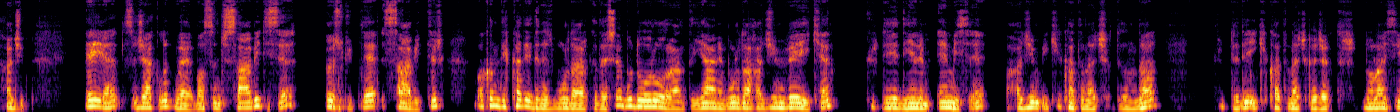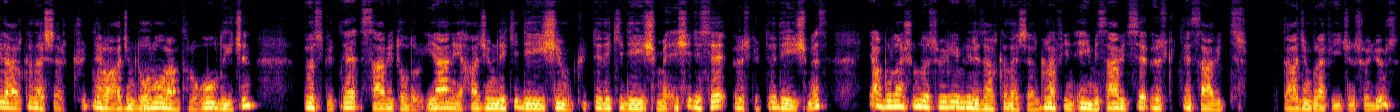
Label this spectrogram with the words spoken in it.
hacim. Eğer sıcaklık ve basınç sabit ise öz kütle sabittir. Bakın dikkat ediniz burada arkadaşlar. Bu doğru orantı. Yani burada hacim V iken kütleye diyelim M ise hacim 2 katına çıktığında kütle de 2 katına çıkacaktır. Dolayısıyla arkadaşlar kütle ve hacim doğru orantılı olduğu için öz kütle sabit olur. Yani hacimdeki değişim kütledeki değişime eşit ise öz kütle değişmez. Ya buradan şunu da söyleyebiliriz arkadaşlar. Grafiğin eğimi sabit ise öz kütle sabittir. Hacim grafiği için söylüyoruz.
